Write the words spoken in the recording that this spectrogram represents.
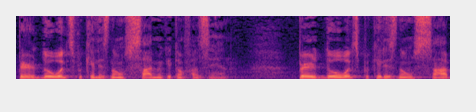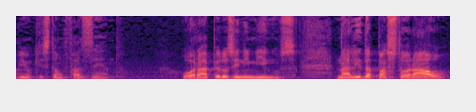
Perdoa-lhes porque eles não sabem o que estão fazendo. Perdoa-lhes porque eles não sabem o que estão fazendo. Orar pelos inimigos. Na lida pastoral,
